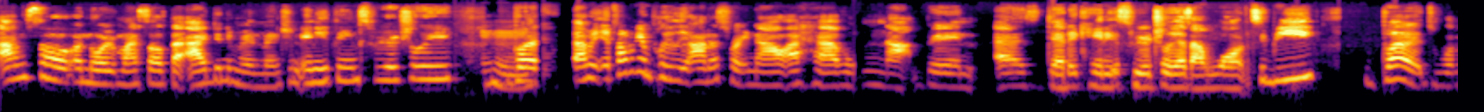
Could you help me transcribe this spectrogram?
I'm so annoyed with myself that I didn't even mention anything spiritually. Mm-hmm. But I mean, if I'm completely honest right now, I have not been as dedicated spiritually as I want to be. But when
